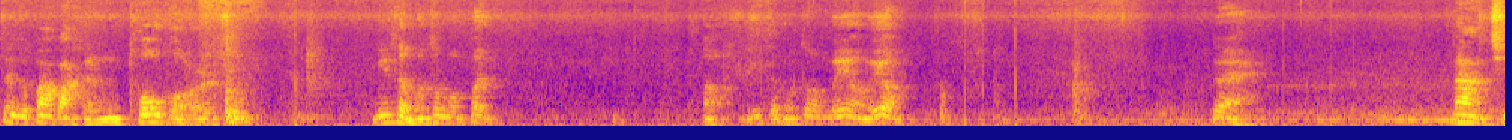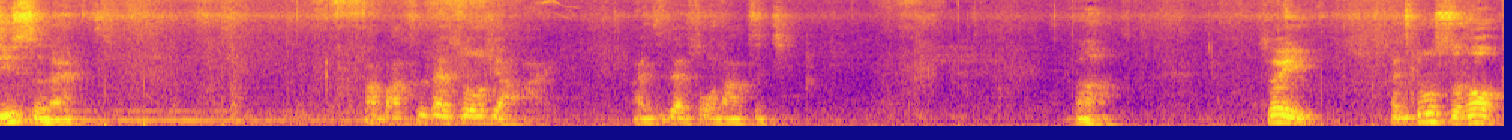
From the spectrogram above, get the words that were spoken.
这个爸爸可能脱口而出：“你怎么这么笨？哦，你怎么这么没有用？”对，那其实呢，爸爸是在说小孩，还是在说他自己？啊，所以很多时候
